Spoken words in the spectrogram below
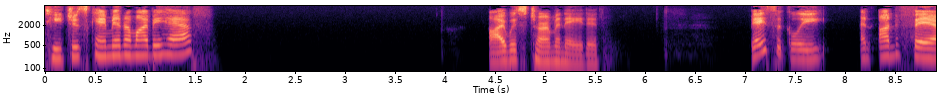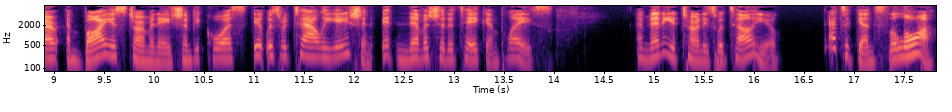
teachers came in on my behalf. I was terminated. Basically, an unfair and biased termination because it was retaliation. It never should have taken place. And many attorneys would tell you that's against the law.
